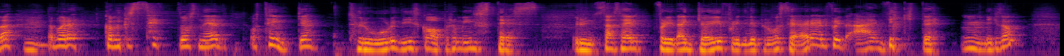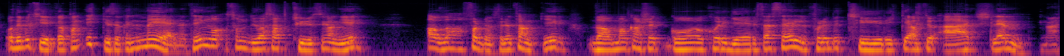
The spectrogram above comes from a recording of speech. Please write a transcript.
det. Det er bare, Kan vi ikke sette oss ned og tenke Tror du de skaper så mye stress rundt seg selv fordi det er gøy, fordi de vil provosere, eller fordi det er viktig? Ikke sant? Og det betyr ikke at man ikke skal kunne mene ting, og som du har sagt tusen ganger alle har fordomsfulle tanker. Da må man kanskje gå og korrigere seg selv, for det betyr ikke at du er slem. Nei.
